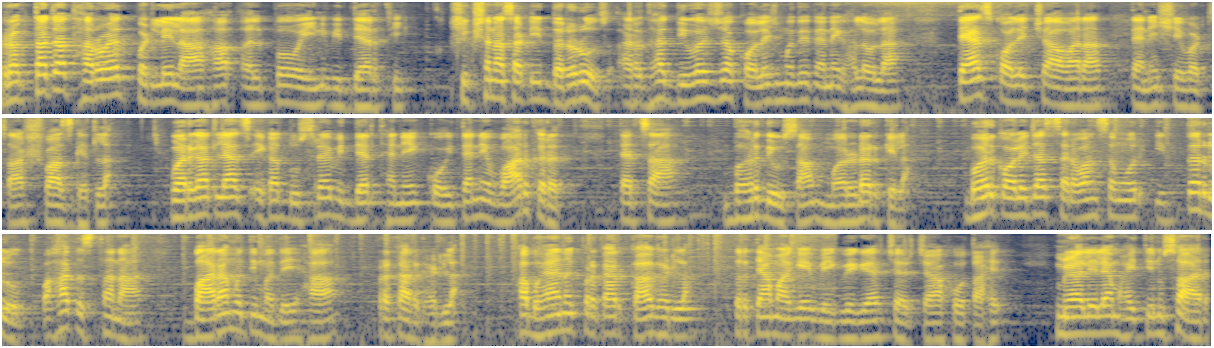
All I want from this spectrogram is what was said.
रक्ताच्या थारोळ्यात पडलेला हा अल्पवयीन विद्यार्थी. शिक्षणासाठी दररोज अर्धा दिवस ज्या कॉलेजमध्ये त्याने घालवला त्याच कॉलेजच्या आवारात त्याने शेवटचा श्वास घेतला. वर्गातल्याच एका दुसऱ्या विद्यार्थ्याने कोयत्याने वार करत त्याचा भर दिवसा मर्डर केला. भर कॉलेजात सर्वांसमोर इतर लोक पाहत असताना बारामतीमध्ये हा प्रकार घडला. हा भयानक प्रकार का घडला? तर त्यामागे वेगवेगळ्या चर्चा होत आहेत. मिळालेल्या माहितीनुसार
